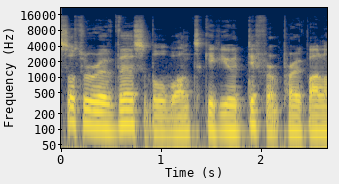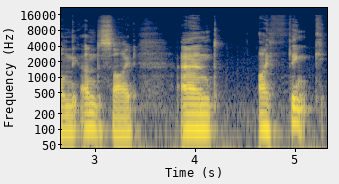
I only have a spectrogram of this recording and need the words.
sort of a reversible one to give you a different profile on the underside. And I think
